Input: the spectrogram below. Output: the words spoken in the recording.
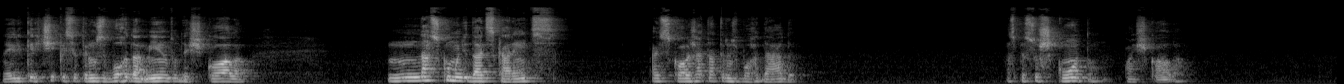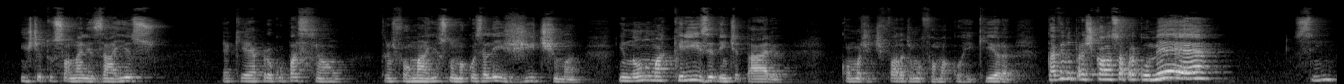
Né? Ele critica esse transbordamento da escola. Nas comunidades carentes, a escola já está transbordada. As pessoas contam com a escola. Institucionalizar isso é que é a preocupação. Transformar isso numa coisa legítima e não numa crise identitária, como a gente fala de uma forma corriqueira. Tá vindo para a escola só para comer? É. Sim,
